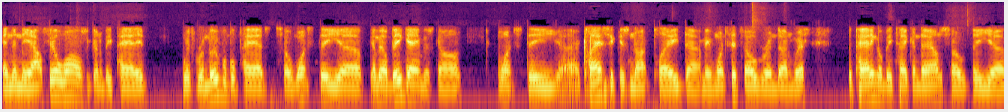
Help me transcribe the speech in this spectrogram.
And then the outfield walls are going to be padded with removable pads. So once the uh, MLB game is gone, once the uh, Classic is not played, uh, I mean, once it's over and done with, the padding will be taken down. So the uh,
